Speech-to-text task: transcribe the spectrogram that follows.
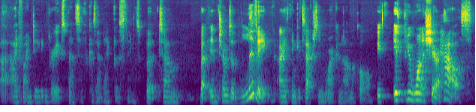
I- I find dating very expensive because I like those things, but. Um, but in terms of living, I think it's actually more economical. If, if you want to share a house,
